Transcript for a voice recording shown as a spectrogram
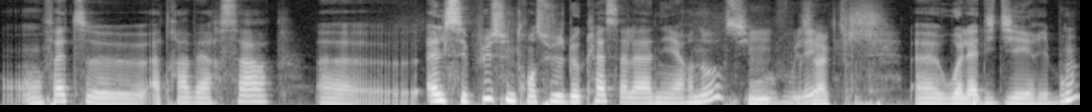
en fait, à travers ça, elle, c'est plus une transfuge de classe à la Annie Ernaux, si mmh, vous voulez, ou à la Didier Ribon,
